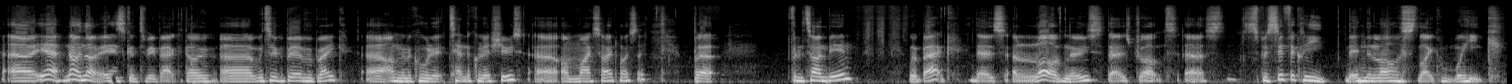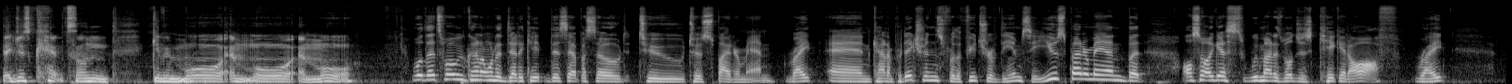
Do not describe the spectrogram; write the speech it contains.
uh, yeah, no, no, it is good to be back though. Uh, we took a bit of a break. Uh, I'm going to call it technical issues uh, on my side mostly, but for the time being, we're back. There's a lot of news that has dropped, uh, specifically in the last like week. They just kept on giving more and more and more. Well, that's why we kind of want to dedicate this episode to to Spider-Man, right? And kind of predictions for the future of the MCU Spider-Man, but also I guess we might as well just kick it off, right?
